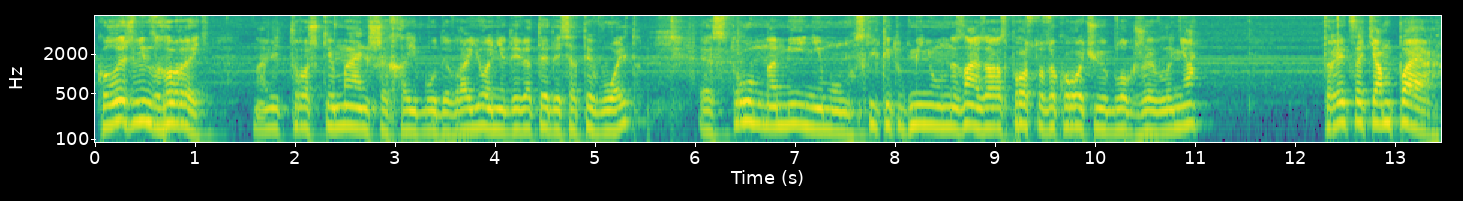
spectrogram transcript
коли ж він згорить. Навіть трошки менше хай буде, в районі 9-10 вольт. Е, Струм на мінімум. Скільки тут мінімум, не знаю. Зараз просто закорочую блок живлення. 30 ампер.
